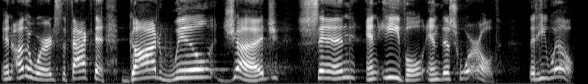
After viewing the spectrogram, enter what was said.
In other words, the fact that God will judge sin and evil in this world, that He will.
